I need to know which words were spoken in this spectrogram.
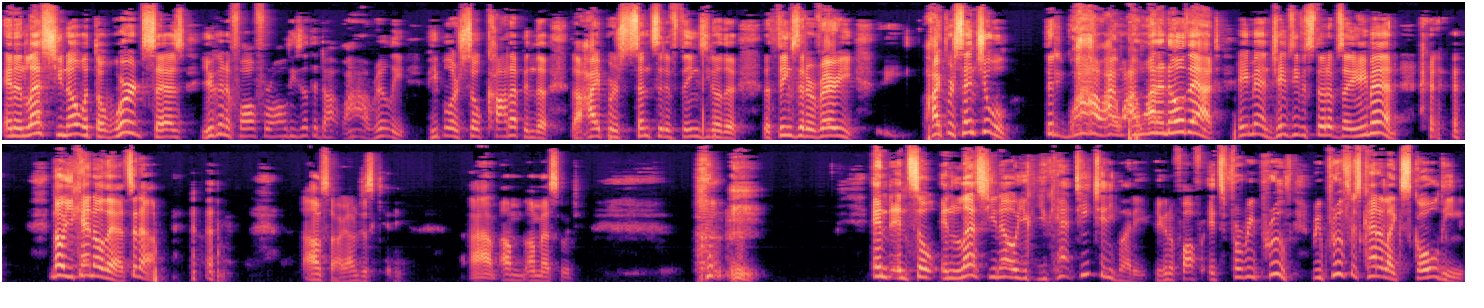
and unless you know what the word says, you're going to fall for all these other dots. Wow, really? People are so caught up in the, the hypersensitive things, you know, the, the things that are very hypersensual that, wow, I, I want to know that. Amen. James even stood up and said, amen. no, you can't know that. Sit down. I'm sorry. I'm just kidding. I'm, I'm, I'm messing with you. And, and so unless you know, you, you can't teach anybody. You're going to fall for, it's for reproof. Reproof is kind of like scolding,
